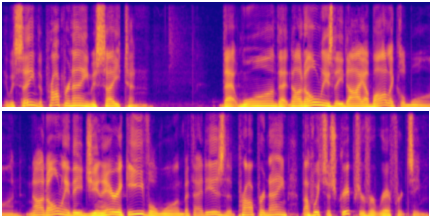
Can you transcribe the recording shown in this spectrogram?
It would seem the proper name is Satan. That one that not only is the diabolical one, not only the generic evil one, but that is the proper name by which the scriptures reference him.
